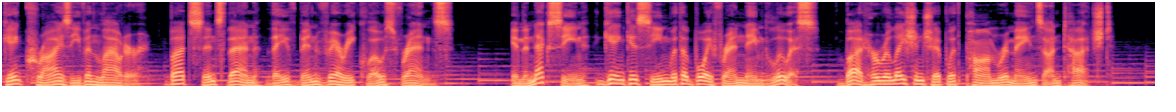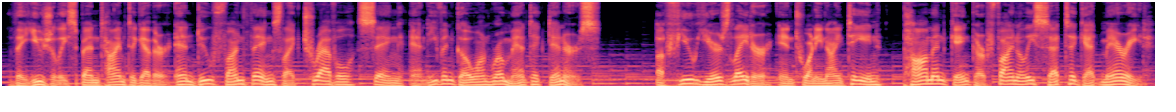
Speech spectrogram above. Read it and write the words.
Gink cries even louder, but since then, they've been very close friends. In the next scene, Gink is seen with a boyfriend named Lewis, but her relationship with Palm remains untouched. They usually spend time together and do fun things like travel, sing, and even go on romantic dinners. A few years later, in 2019, Palm and Gink are finally set to get married.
